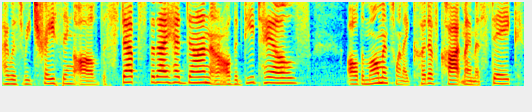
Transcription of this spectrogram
I was retracing all of the steps that I had done and all the details, all the moments when I could have caught my mistake.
